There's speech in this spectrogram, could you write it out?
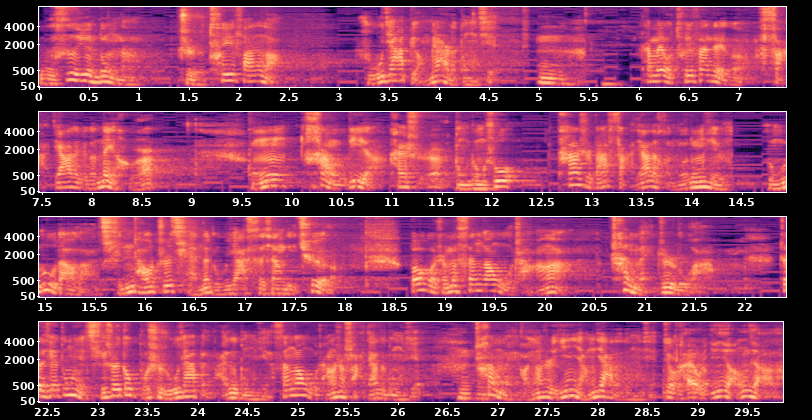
五四运动呢，只推翻了儒家表面的东西，嗯他没有推翻这个法家的这个内核。从汉武帝啊开始，董仲舒他是把法家的很多东西融入到了秦朝之前的儒家思想里去了，包括什么三纲五常啊、谶纬制度啊，这些东西其实都不是儒家本来的东西。三纲五常是法家的东西，谶纬好像是阴阳家的东西，就是还有阴阳家的。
